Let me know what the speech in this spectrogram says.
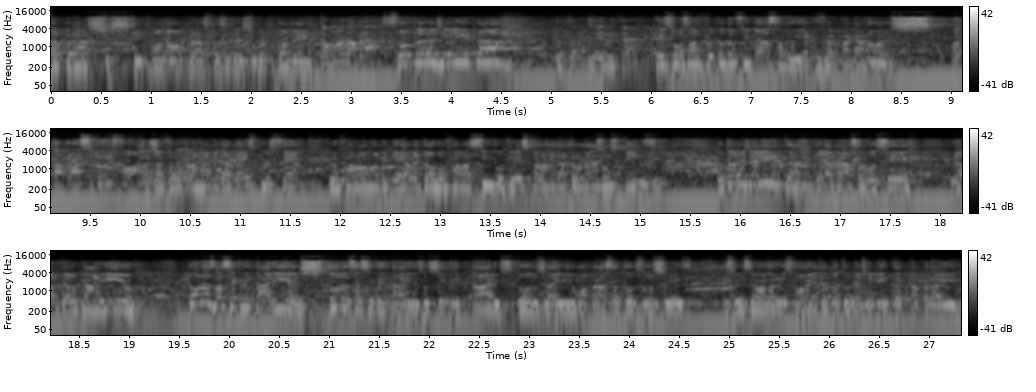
Mandando abraços. Tem que mandar um abraço pra essa pessoa aqui também. Então manda um abraço. Doutora Angelita. Doutora Angelita. Responsável por toda a finança, a mulher que vai pagar nós. Manda um abraço bem forte. Ela já falou que ela vai me dar 10% pra eu falar o nome dela, então eu vou falar 5 vezes pra ela me dar pelo menos uns 15. Doutora Angelita, aquele abraço a você. Obrigado pelo carinho. Todas as secretarias, todas as secretarias, os secretários, todos aí, um abraço a todos vocês. Especial agora nesse momento a doutora Angelita que tá por aí.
